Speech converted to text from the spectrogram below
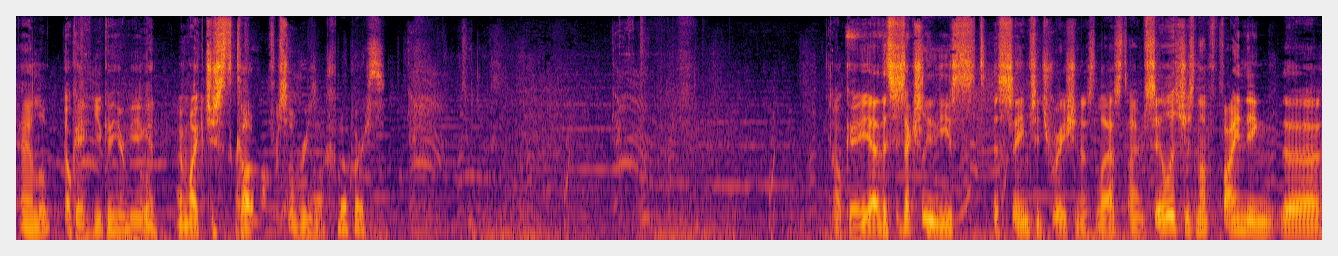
Hello. Okay, you can hear me again. My mic just cut off for some reason. no worries. Okay, yeah, this is actually the, the same situation as last time. Saile is just not finding the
